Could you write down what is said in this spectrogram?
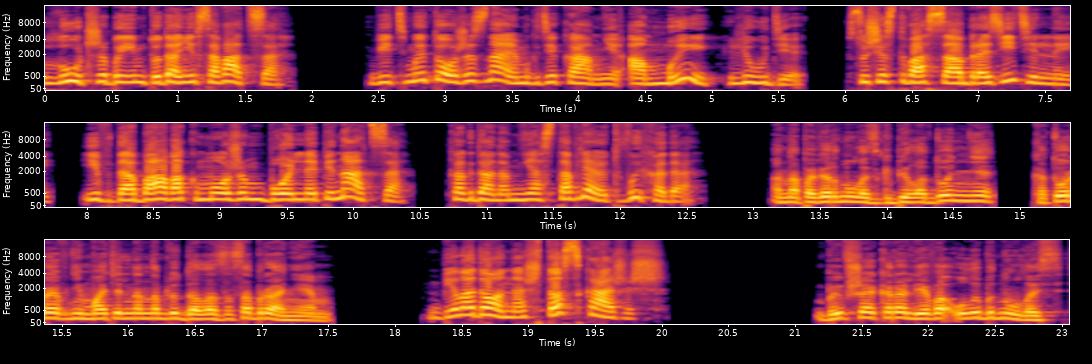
лучше бы им туда не соваться. Ведь мы тоже знаем, где камни, а мы, люди, существа сообразительные и вдобавок можем больно пинаться, когда нам не оставляют выхода. Она повернулась к Беладонне, которая внимательно наблюдала за собранием. Беладонна, что скажешь? Бывшая королева улыбнулась.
